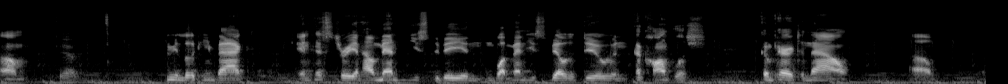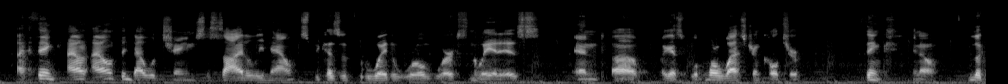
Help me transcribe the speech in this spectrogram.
Um, Yeah. I mean, looking back in history and how men used to be and what men used to be able to do and accomplish compared to now. Um, I think I don't, I don't think that will change societally now, just because of the way the world works and the way it is, and uh, I guess more Western culture. I think you know, look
